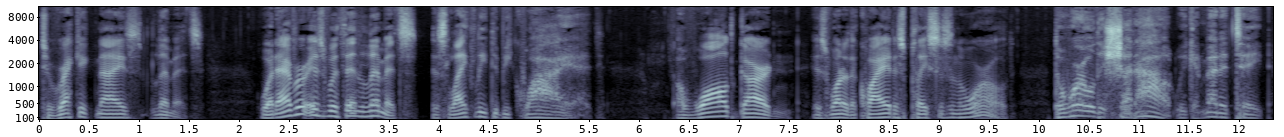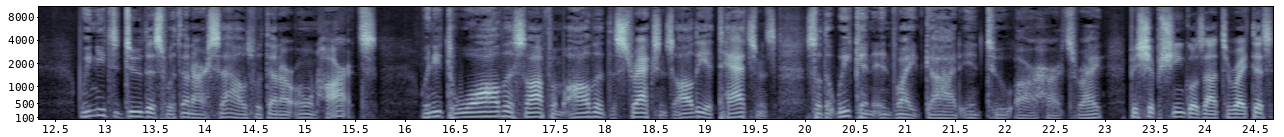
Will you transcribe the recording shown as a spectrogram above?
to recognize limits. Whatever is within limits is likely to be quiet. A walled garden is one of the quietest places in the world. The world is shut out. We can meditate. We need to do this within ourselves, within our own hearts. We need to wall this off from all the distractions, all the attachments, so that we can invite God into our hearts, right? Bishop Sheen goes on to write this.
